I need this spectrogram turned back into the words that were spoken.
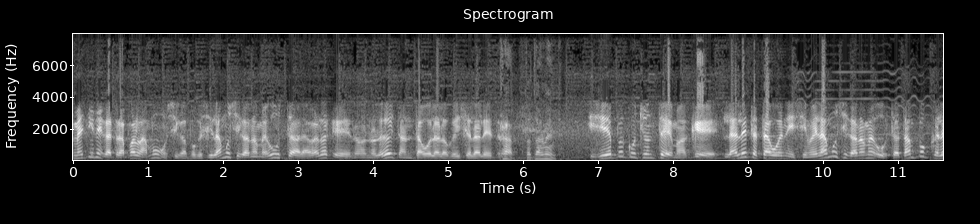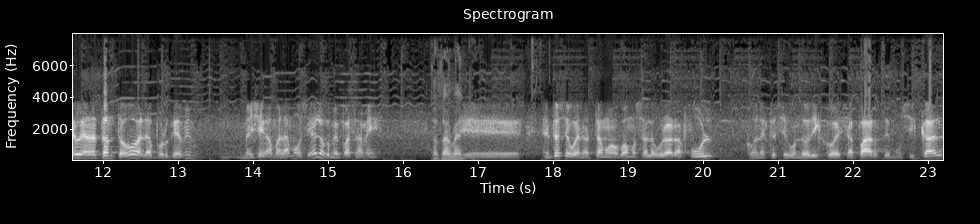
me tiene que atrapar la música, porque si la música no me gusta, la verdad que no, no le doy tanta bola a lo que dice la letra. Claro, totalmente. Y si después escucho un tema que la letra está buenísima y la música no me gusta, tampoco le voy a dar tanto bola, porque a mí me llega más la música, es lo que me pasa a mí. Totalmente. Eh, entonces, bueno, estamos, vamos a laburar a full con este segundo disco, esa parte musical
